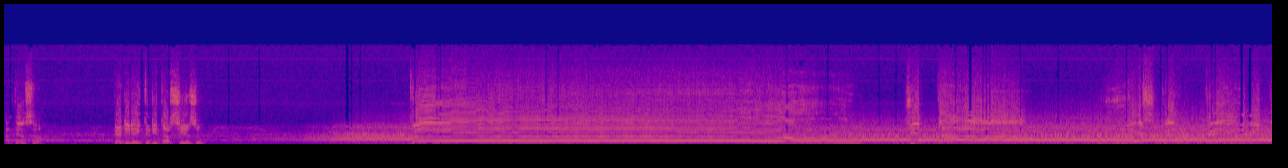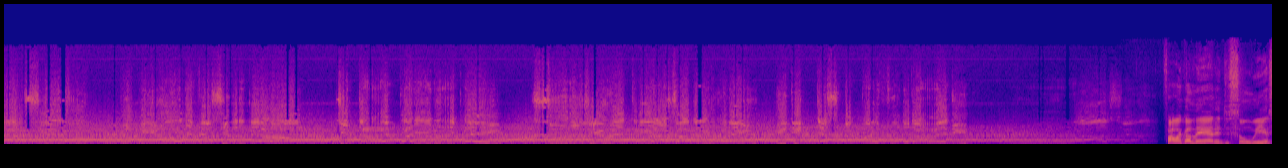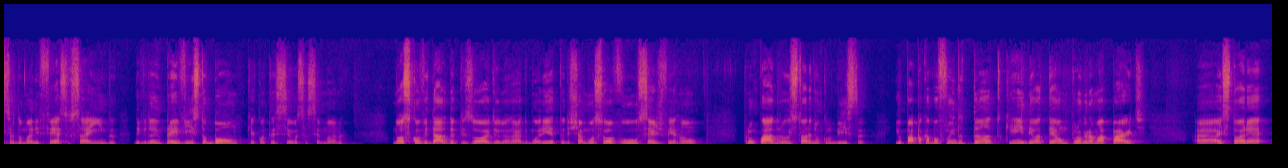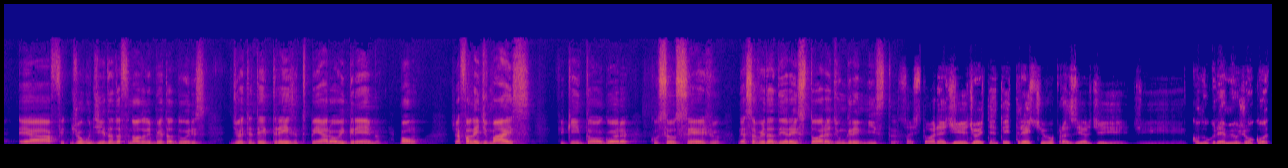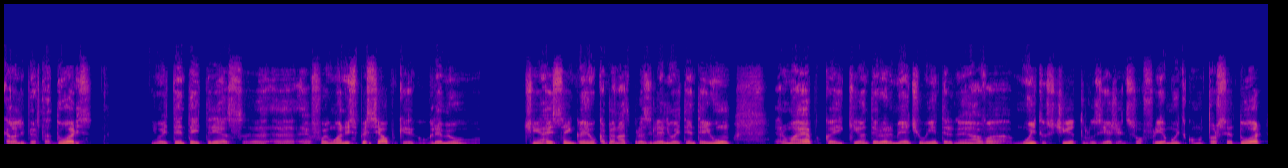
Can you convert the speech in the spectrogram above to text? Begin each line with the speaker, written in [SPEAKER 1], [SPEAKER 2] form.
[SPEAKER 1] Atenção. Pé direito de Tarciso.
[SPEAKER 2] Fala galera, edição extra do Manifesto saindo devido ao imprevisto bom que aconteceu essa semana. Nosso convidado do episódio, Leonardo Moreto, ele chamou seu avô, o Sérgio Ferrão, para um quadro História de um Clubista. E o papo acabou fluindo tanto que rendeu até um programa à parte. A história é a jogo de ida da final da Libertadores de 83 entre Penharol e Grêmio. Bom, já falei demais, fiquem então agora com o seu Sérgio nessa verdadeira história de um gremista.
[SPEAKER 3] Essa história de, de 83, tive o prazer de, de, quando o Grêmio jogou aquela Libertadores, em 83 uh, uh, foi um ano especial, porque o Grêmio tinha recém ganho o Campeonato Brasileiro em 81, era uma época em que anteriormente o Inter ganhava muitos títulos e a gente sofria muito como torcedor,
